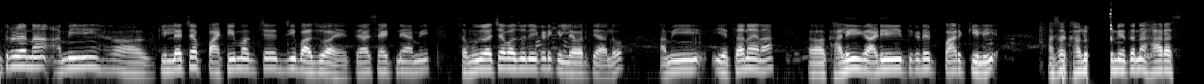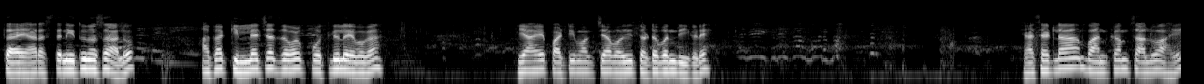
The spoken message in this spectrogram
मित्रांनो ना आम्ही किल्ल्याच्या पाठीमागच्या जी बाजू आहे त्या साईडने आम्ही समुद्राच्या बाजूने इकडे किल्ल्यावरती आलो. आम्ही येताना आहे ना खाली गाडी तिकडे पार्क केली. असं खालून येताना हा रस्ता आहे. ह्या रस्त्याने इथून असं आलो. आता किल्ल्याच्या जवळ पोचलेलो आहे बघा. हे आहे पाठीमागच्या बाजू तटबंदी इकडे. ह्या साईडला बांधकाम चालू आहे.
